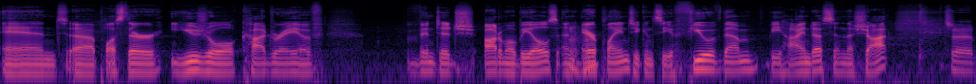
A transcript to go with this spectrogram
and uh, plus their usual cadre of vintage automobiles and airplanes. You can see a few of them behind us in the shot. It's a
